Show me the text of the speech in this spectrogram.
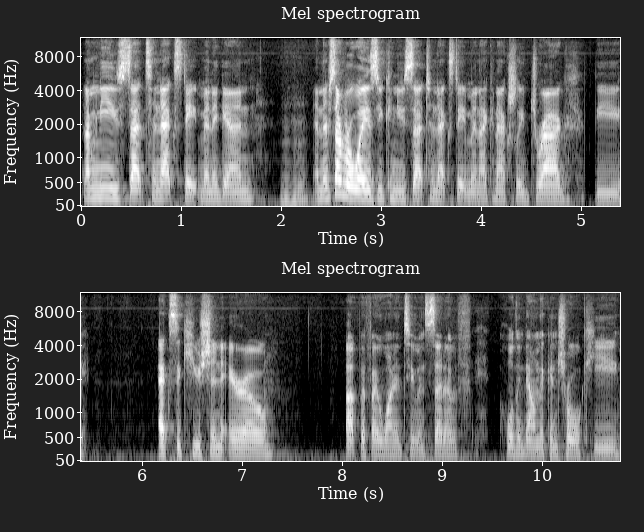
And I'm going to use set to next statement again. Mm-hmm. And there's several ways you can use set to next statement. I can actually drag the execution arrow up if I wanted to instead of holding down the control key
